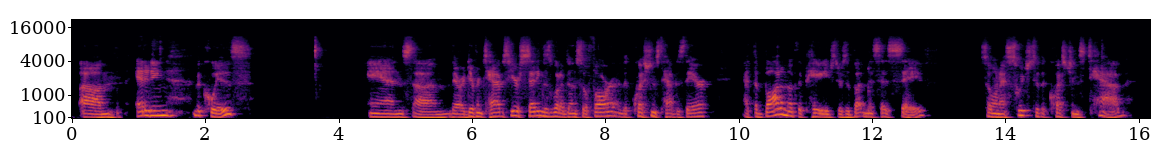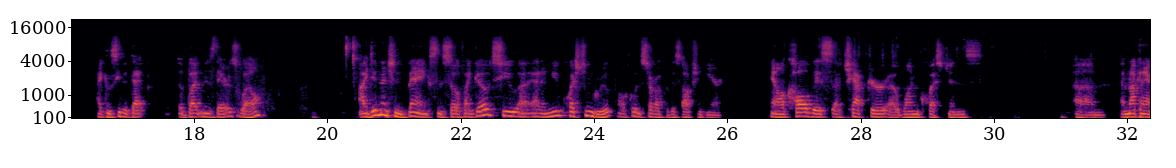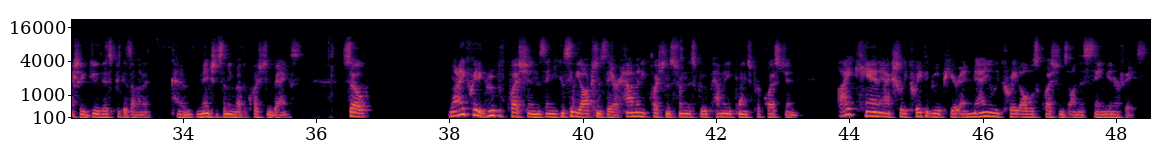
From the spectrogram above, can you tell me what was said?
Um, editing the quiz. And um, there are different tabs here. Settings is what I've done so far. The questions tab is there. At the bottom of the page, there's a button that says save. So when I switch to the questions tab, I can see that that button is there as well. I did mention banks, and so if I go to uh, add a new question group, I'll go ahead and start off with this option here. And I'll call this uh, chapter uh, one questions. Um, I'm not gonna actually do this because I'm gonna kind of mention something about the question banks. So when I create a group of questions, and you can see the options there, how many questions from this group, how many points per question, I can actually create the group here and manually create all those questions on the same interface.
